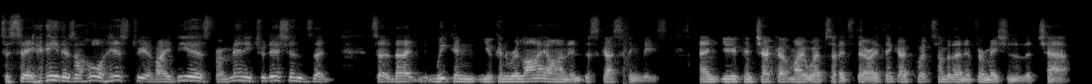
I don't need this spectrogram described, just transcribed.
to say, hey, there's a whole history of ideas from many traditions that so that we can you can rely on in discussing these. And you can check out my websites there. I think I put some of that information in the chat.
